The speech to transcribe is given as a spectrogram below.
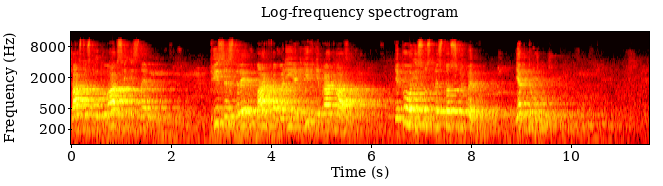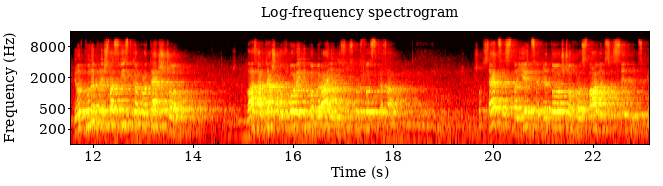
часто спілкувався із ними. Дві сестри, Марфа, Марія і їхній брат Лазар, якого Ісус Христос любив, як друга. І от коли прийшла звістка про те, що Лазар тяжко хворий і помирає, Ісус Христос сказав, що все це стається для того, щоб прославився Син людський.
